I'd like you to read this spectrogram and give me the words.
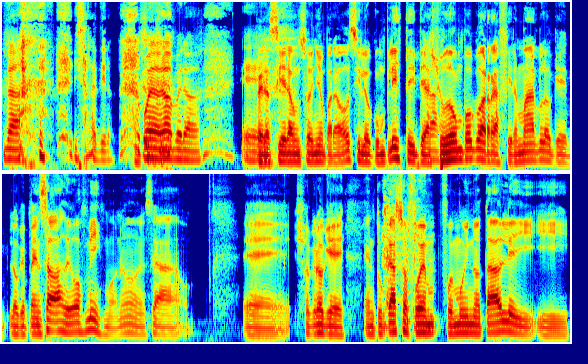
nada, y ya retiro. Bueno, no, pero... Eh, pero sí era un sueño para vos y lo cumpliste y te ayudó un poco a reafirmar lo que, lo que pensabas de vos mismo, ¿no? O sea, eh, yo creo que en tu caso fue, fue muy notable y,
